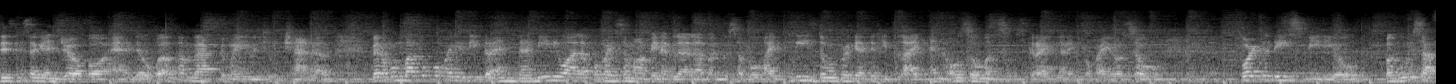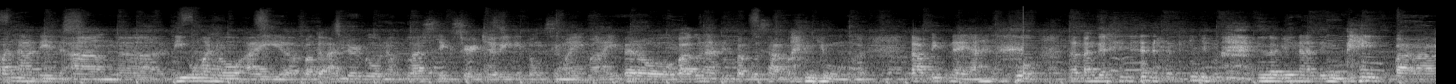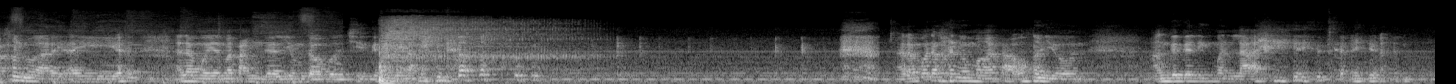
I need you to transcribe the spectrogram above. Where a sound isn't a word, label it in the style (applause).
This is again Joko and uh, welcome back to my YouTube channel. Pero kung bago po kayo dito and naniniwala po kayo sa mga pinaglalaban ko sa buhay, please don't forget to hit like and also mag-subscribe na rin po kayo. So, For today's video, pag-uusapan natin ang uh, di umano ay uh, pag-undergo ng plastic surgery nitong si Maymay. Pero bago natin pag-usapan (laughs) yung topic na yan, (laughs) tatanggalin na natin yung nilagay nating tape para kunwari ay, uh, (laughs) alam mo yan, matanggal yung double chin kasi may nakita Alam mo naman ng mga tao ngayon, ang gagaling manlait. (laughs) Ayan.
